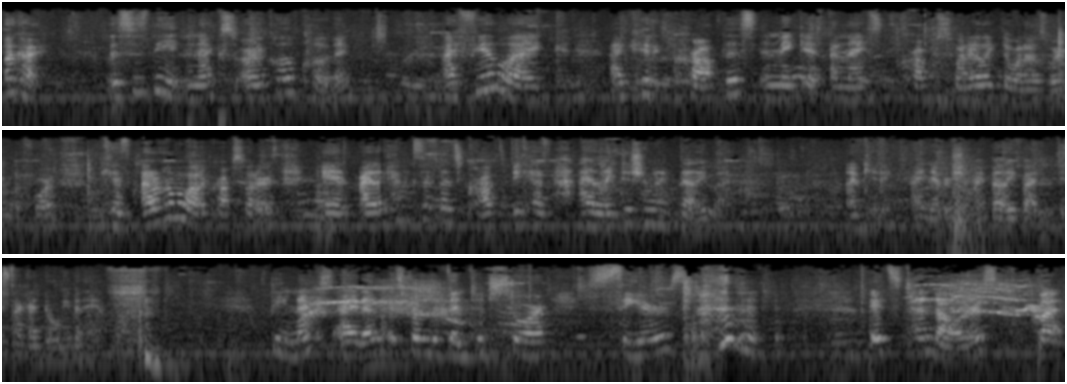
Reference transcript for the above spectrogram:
Okay, this is the next article of clothing. I feel like I could crop this and make it a nice cropped sweater like the one I was wearing before because I don't have a lot of crop sweaters and I like having stuff that's cropped because I like to show my belly button. I'm kidding, I never show my belly button. It's like I don't even have one. the next item is from the vintage store Sears. it's $10, but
